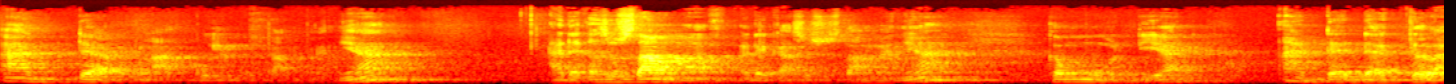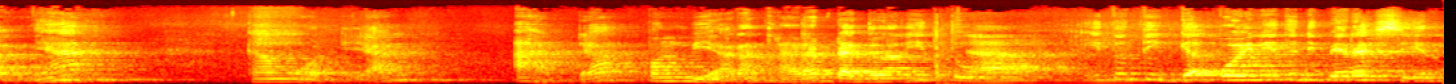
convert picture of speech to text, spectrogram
ada pelaku yang utamanya ada kasus utama maaf ada kasus utamanya kemudian ada dagelannya kemudian ada pembiaran terhadap dagelan itu. Nah, itu tiga poin itu diberesin.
